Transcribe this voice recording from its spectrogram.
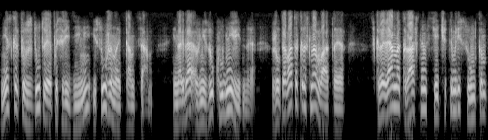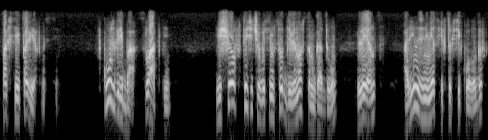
несколько вздутая посередине и суженная к концам, иногда внизу клубневидная, желтовато-красноватая, с кровяно-красным сетчатым рисунком по всей поверхности. Вкус гриба сладкий. Еще в 1890 году Ленц, один из немецких токсикологов,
